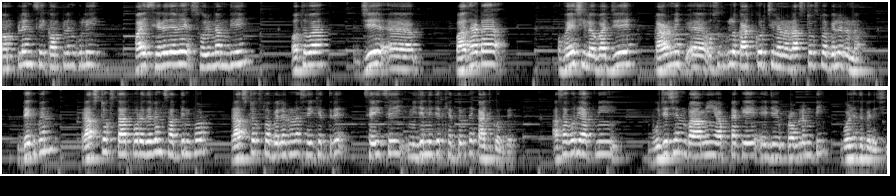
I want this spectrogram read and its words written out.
কমপ্লেন, সেই কমপ্লেনগুলি হয় সেরে যাবে সরিনাম দিয়েই। অথবা যে বাধাটা হয়েছিল বা যে কারণে ওষুধগুলো কাজ করছিল না রাস্টক্স বা বেলেরো না দেখবেন রাস্টক্স তারপরে দেবেন সাত দিন পর। রাস্টক্স বা বেলেডোনা সেই ক্ষেত্রে সেই সেই নিজের নিজের ক্ষেত্রতে কাজ করবে। আশা করি আপনি বুঝেছেন বা আমি আপনাকে এই যে প্রবলেমটি বোঝাতে পেরেছি।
